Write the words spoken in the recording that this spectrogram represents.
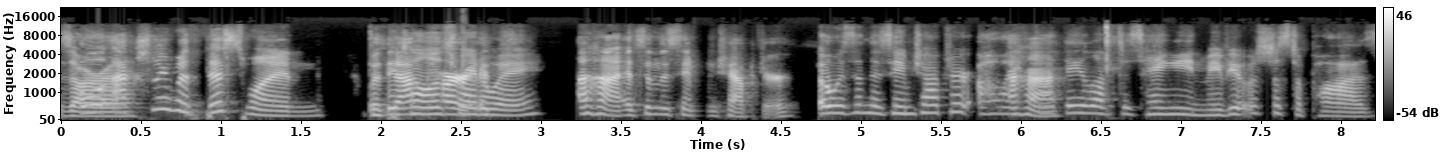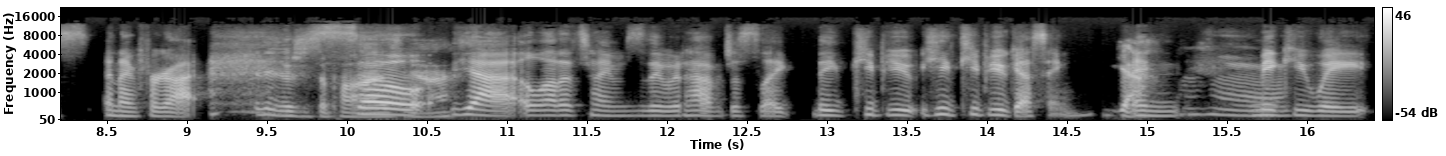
Zara. Well, actually, with this one, Did with they that tell us right away? Uh-huh. It's in the same chapter. Oh, it was in the same chapter. Oh, I Uh-huh. thought they left us hanging. Maybe it was just a pause and I forgot. I think it was just a pause. So yeah. yeah, a lot of times they would have just like they'd keep you, he'd keep you guessing Yeah. and Mhm. make you wait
